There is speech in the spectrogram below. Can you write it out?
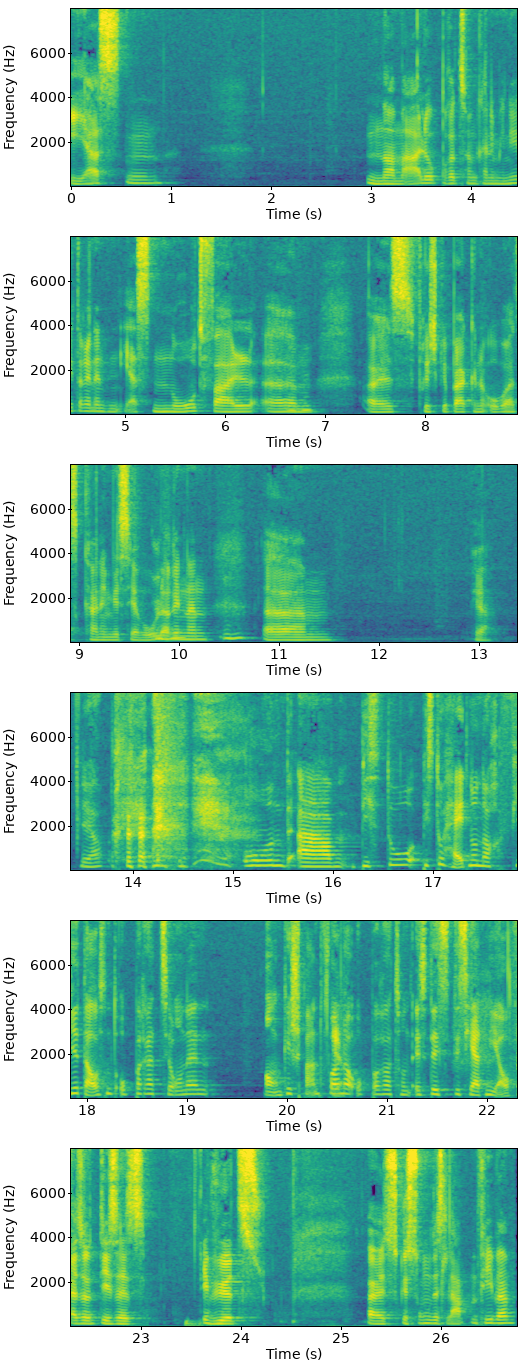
ersten normale Operation kann ich mich nicht erinnern, den ersten Notfall ähm, mhm als frisch gebackener Oberarzt kann ich mich sehr wohl erinnern. Ähm, ja. Ja. und ähm, bist, du, bist du heute noch nach 4000 Operationen angespannt vor Ja. einer Operation? Also das, das hört nie auf. Also dieses, ich würde es als gesundes Lampenfieber,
